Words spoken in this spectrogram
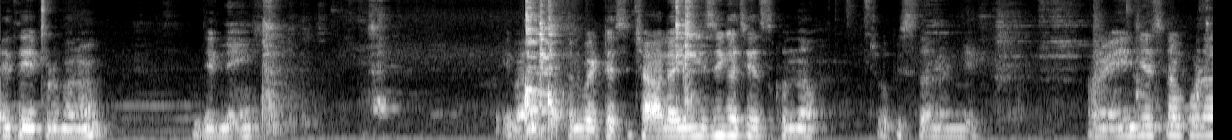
అయితే ఇప్పుడు మనం దీన్ని ఇవన్నీ పక్కన పెట్టేసి చాలా ఈజీగా చేసుకుందాం. చూపిస్తానండి. మనం ఏం చేసినా కూడా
